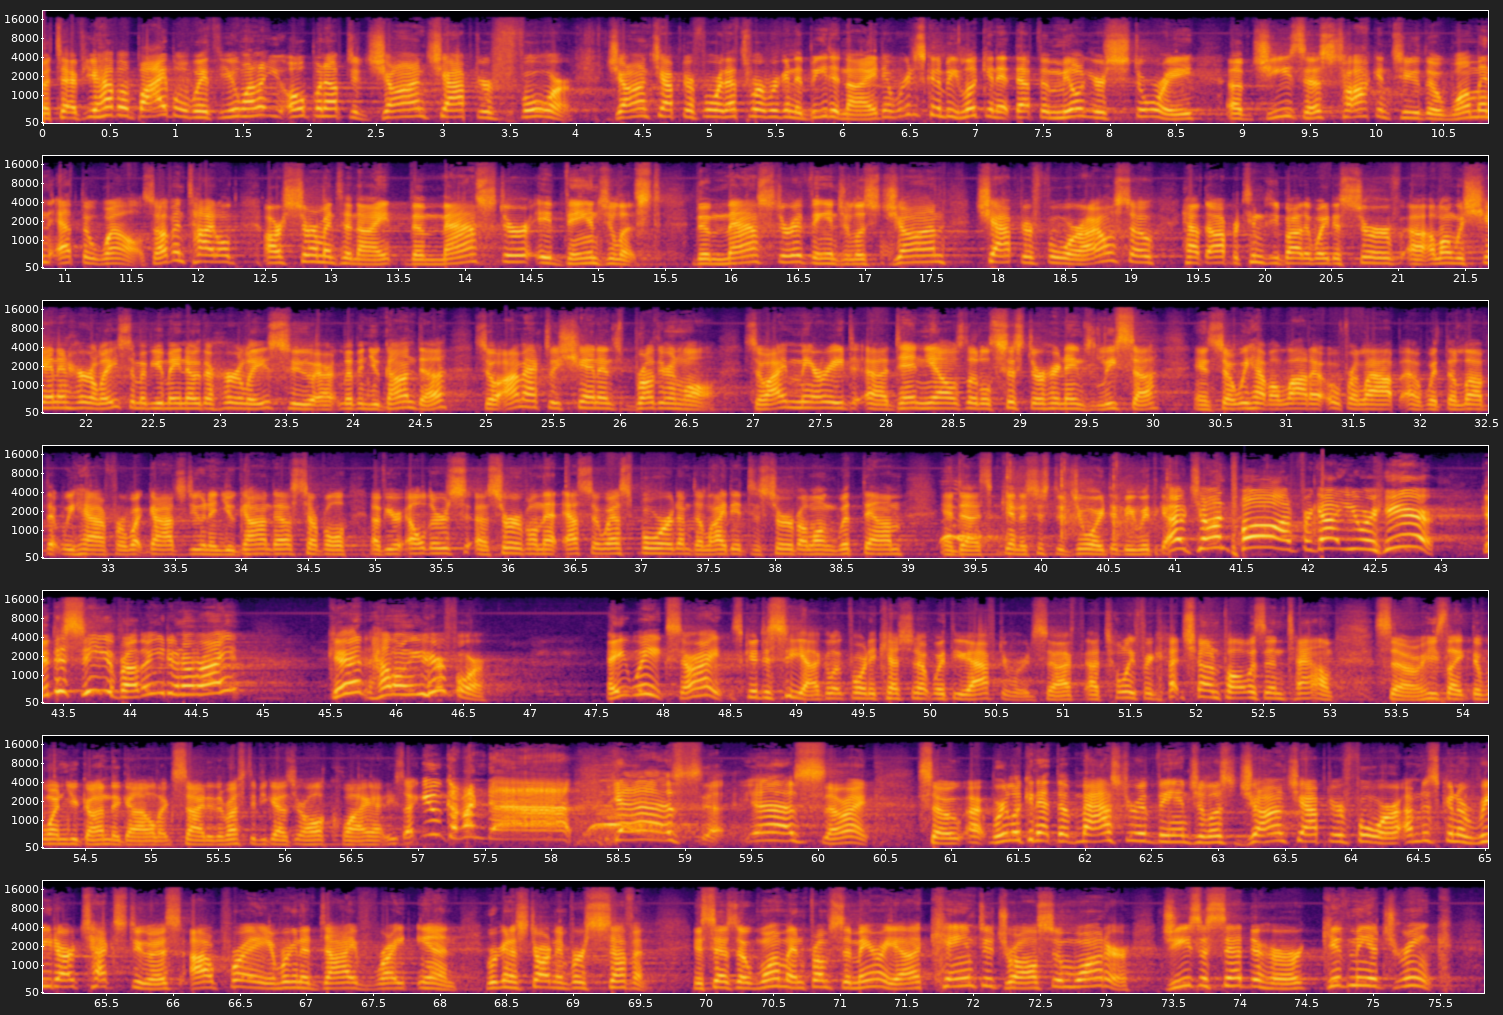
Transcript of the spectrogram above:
But uh, if you have a Bible with you, why don't you open up to John chapter 4? John chapter 4, that's where we're going to be tonight. And we're just going to be looking at that familiar story of Jesus talking to the woman at the well. So I've entitled our sermon tonight, The Master Evangelist the master evangelist, John chapter 4. I also have the opportunity, by the way, to serve uh, along with Shannon Hurley. Some of you may know the Hurleys who are, live in Uganda. So I'm actually Shannon's brother in law. So I married uh, Danielle's little sister. Her name's Lisa. And so we have a lot of overlap uh, with the love that we have for what God's doing in Uganda. Several of your elders uh, serve on that SOS board. I'm delighted to serve along with them. And uh, again, it's just a joy to be with you. Oh, John Paul, I forgot you were here. Good to see you, brother. You doing all right? Good. How long are you here for? Eight weeks. All right. It's good to see you. I look forward to catching up with you afterwards. So I, I, totally forgot John Paul was in town. So he's like the one Uganda guy, all excited. The rest of you guys are all quiet. He's like, Uganda! Yes! Yes! All right. So uh, we're looking at the master evangelist, John chapter 4. I'm just going to read our text to us. I'll pray, and we're going to dive right in. We're going to start in verse 7. It says, A woman from Samaria came to draw some water. Jesus said to her, Give me a drink,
